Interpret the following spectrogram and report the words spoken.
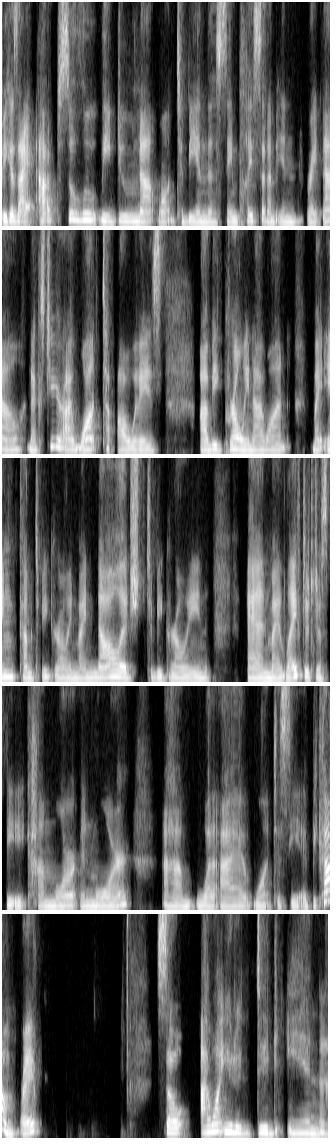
because I absolutely do not want to be in the same place that I'm in right now next year. I want to always uh, be growing. I want my income to be growing, my knowledge to be growing, and my life to just become more and more um, what I want to see it become, right? So I want you to dig in,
